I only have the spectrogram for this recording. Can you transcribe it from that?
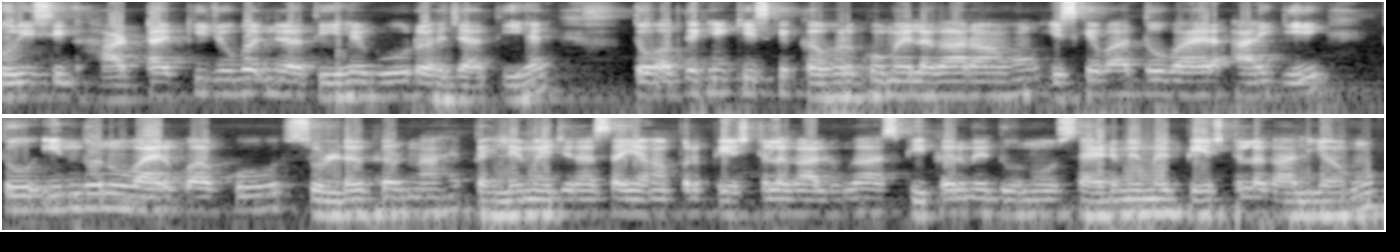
थोड़ी सी घाट टाइप की जो बन जाती है, वो रह जाती है। तो अब देखें कि इसके कवर को मैं लगा रहा हूँ। इसके बाद दो वायर आएगी तो इन दोनों वायर को आपको सोल्डर करना है। पहले मैं जरा सा यहाँ पर पेस्ट लगा लूँगा। स्पीकर में दोनों साइड में मैं पेस्ट लगा लिया हूँ।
